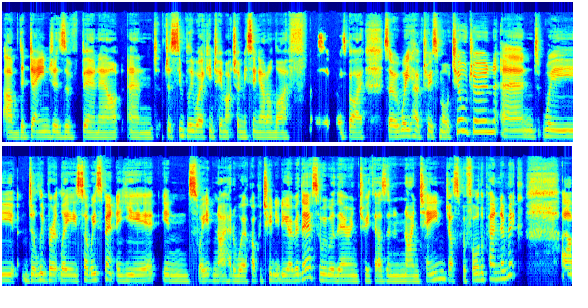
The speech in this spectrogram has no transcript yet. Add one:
um, the dangers of burnout and just simply working too much and missing out on life as it goes by. So we have two small children, and we deliberately. So we spent a year in Sweden. I had a work opportunity over there, so we were there in 2019, just before the pandemic. Um,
